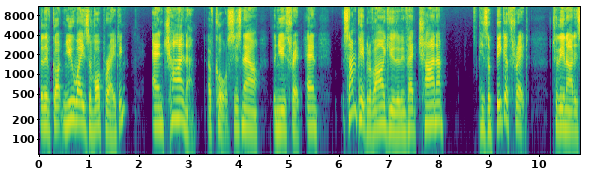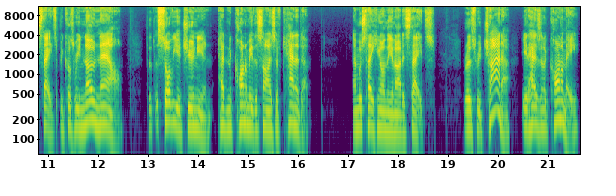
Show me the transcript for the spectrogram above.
but they've got new ways of operating. And China, of course, is now the new threat. And some people have argued that, in fact, China is a bigger threat to the United States because we know now that the Soviet Union had an economy the size of Canada and was taking on the United States. Whereas with China, it has an economy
